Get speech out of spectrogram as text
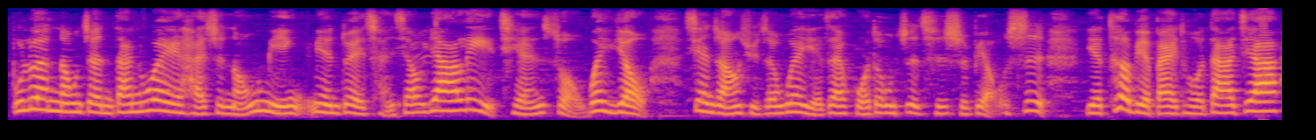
不论农政单位还是农民，面对产销压力前所未有。县长许正卫也在活动致辞时表示，也特别拜托大家，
